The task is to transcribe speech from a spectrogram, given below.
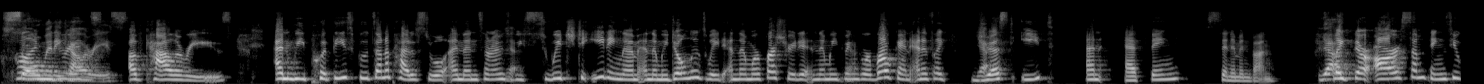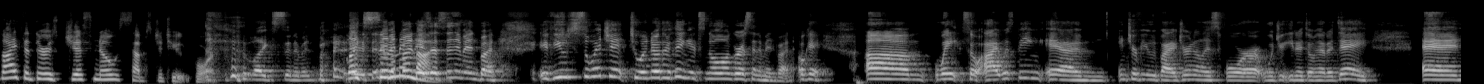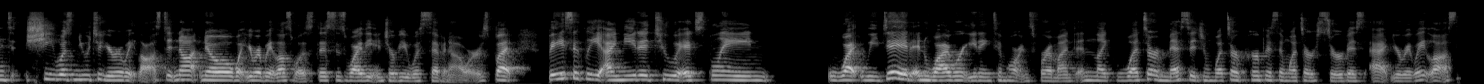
so many calories of calories and we put these foods on a pedestal and then sometimes yeah. we switch to eating them and then we don't lose weight and then we're frustrated and then we think yeah. we're broken and it's like yeah. just eat an effing cinnamon bun yeah. Like there are some things, you guys, that there's just no substitute for. like cinnamon bun. Like cinnamon, cinnamon bun, is a cinnamon bun. If you switch it to another thing, it's no longer a cinnamon bun. Okay. Um, wait, so I was being um interviewed by a journalist for Would You Eat a Donut a Day? and she was new to your weight loss did not know what your weight loss was this is why the interview was seven hours but basically i needed to explain what we did and why we're eating tim hortons for a month and like what's our message and what's our purpose and what's our service at your weight loss.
